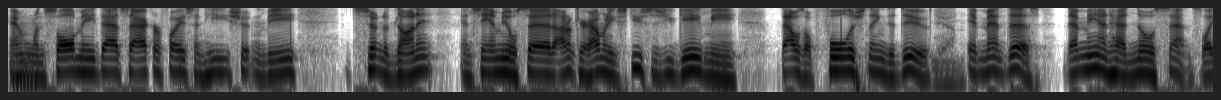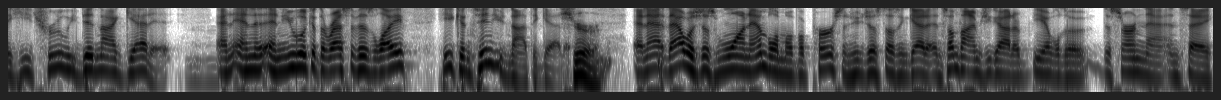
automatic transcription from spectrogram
And mm-hmm. when Saul made that sacrifice and he shouldn't be, shouldn't have done it. And Samuel said, I don't care how many excuses you gave me. That was a foolish thing to do. Yeah. It meant this that man had no sense. Like he truly did not get it. Mm-hmm. And, and, and you look at the rest of his life, he continued not to get it. Sure. And that, that was just one emblem of a person who just doesn't get it. And sometimes you got to be able to discern that and say,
